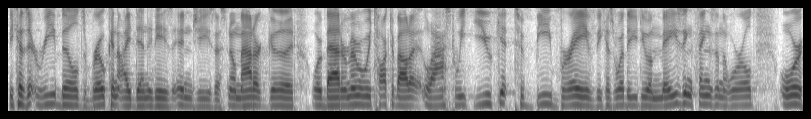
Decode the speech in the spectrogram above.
because it rebuilds broken identities in Jesus, no matter good or bad. Remember, we talked about it last week. You get to be brave because whether you do amazing things in the world or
